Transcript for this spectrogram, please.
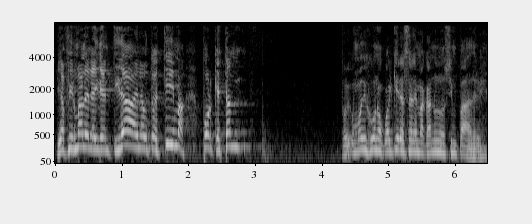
y afirmarle la identidad y la autoestima, porque están. Porque como dijo uno, cualquiera sale macanudo sin padre.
